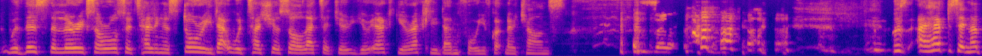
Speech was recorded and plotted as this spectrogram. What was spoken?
with this, the lyrics are also telling a story that would touch your soul. That's it. You're you're actually you're actually done for. You've got no chance. Because I have to say, now,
